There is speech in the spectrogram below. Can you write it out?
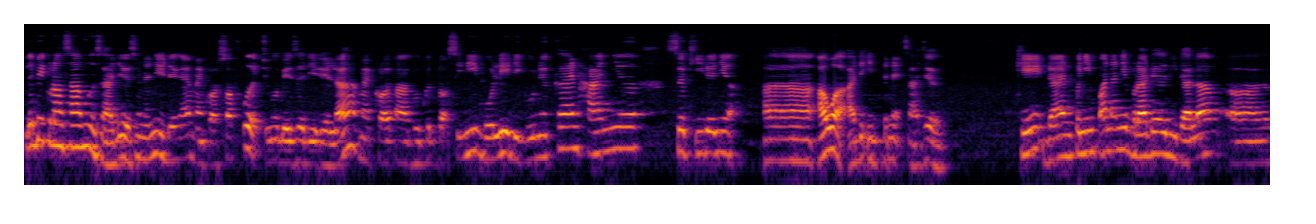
lebih kurang sama saja sebenarnya dengan Microsoft Word. Cuma beza dia ialah Micro, uh, Google Docs ini boleh digunakan hanya sekiranya uh, awak ada internet saja. Okay, dan penyimpanannya berada di dalam uh,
